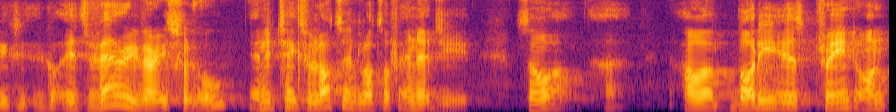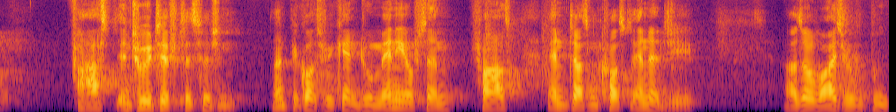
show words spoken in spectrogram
It's very, very slow, and it takes lots and lots of energy. So uh, our body is trained on fast, intuitive decision, right? because we can do many of them fast and doesn't cost energy. Otherwise, we would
